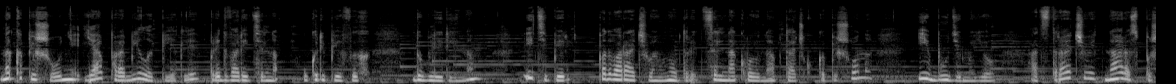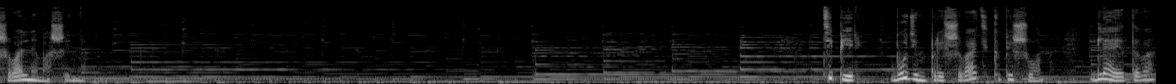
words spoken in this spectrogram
На капюшоне я пробила петли, предварительно укрепив их дублерином. И теперь подворачиваем внутрь цельнокроенную обтачку капюшона и будем ее отстрачивать на распашивальной машине. Теперь будем пришивать капюшон. Для этого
